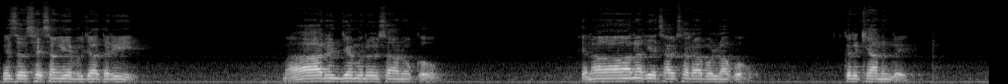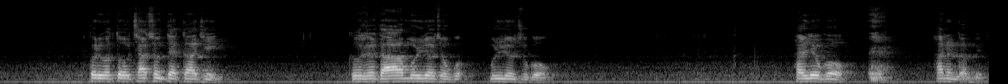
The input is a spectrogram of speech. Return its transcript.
그래서 세상의 부자들이 많은 재물을 쌓아놓고 편안하게 잘 살아보려고 그렇게 하는 거예요. 그리고 또 자손 때까지 그것을 다 물려주고, 물려주고 하려고 하는 겁니다.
